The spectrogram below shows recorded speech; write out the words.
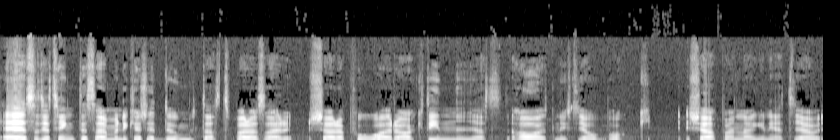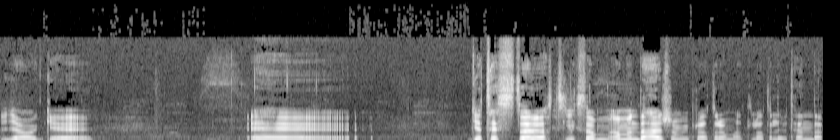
Eh, så jag tänkte så här, men det kanske är dumt att bara så här, köra på rakt in i att ha ett nytt jobb och köpa en lägenhet. Jag, jag, eh, eh, jag testar att liksom, ja men det här som vi pratar om, att låta livet hända.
